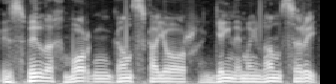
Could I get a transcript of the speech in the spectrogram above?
Es will ich morgen ganz kein Jahr gehen in mein Land zurück.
